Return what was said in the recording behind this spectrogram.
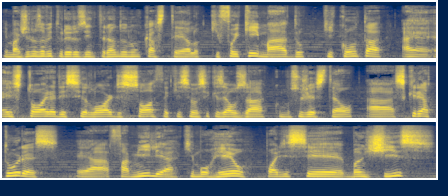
Imagina os aventureiros entrando num castelo que foi queimado, que conta a, a história desse Lord Soth aqui, se você quiser usar como sugestão. As criaturas, é, a família que morreu, pode ser banshees,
